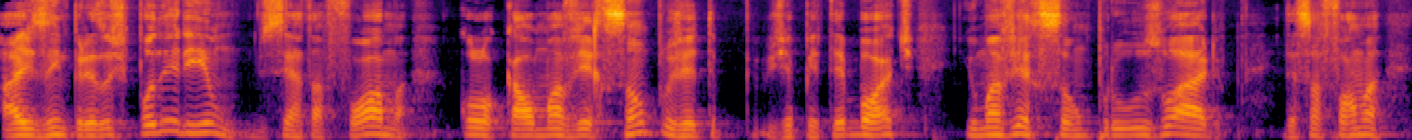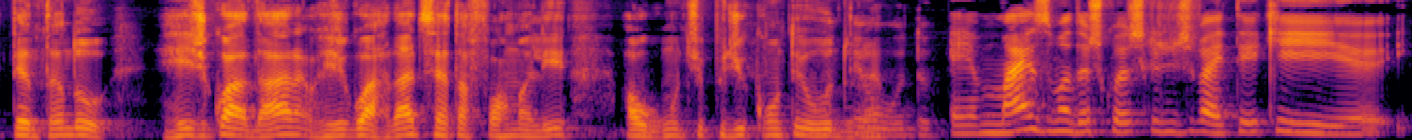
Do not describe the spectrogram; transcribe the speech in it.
as empresas poderiam, de certa forma, colocar uma versão para o GPT Bot e uma versão para o usuário. Dessa forma, tentando resguardar, resguardar, de certa forma, ali algum tipo de conteúdo. Né? conteúdo. Né? É mais uma das coisas que a gente vai ter que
